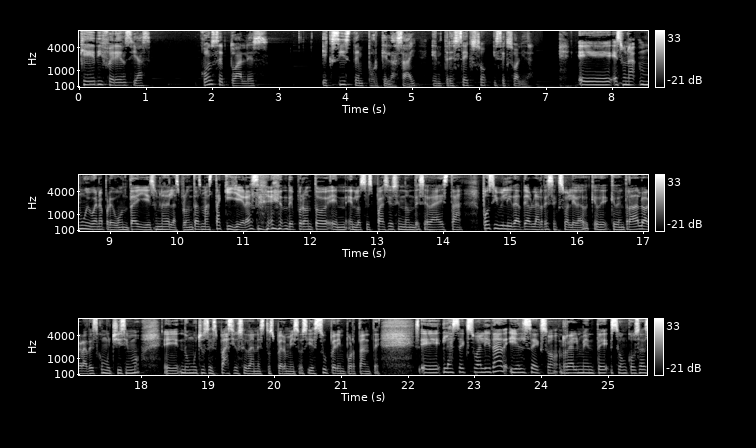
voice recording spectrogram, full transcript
¿Qué diferencias conceptuales, existen porque las hay entre sexo y sexualidad. Eh, es una muy buena pregunta y es una de las preguntas más taquilleras de pronto en, los espacios en donde se da esta posibilidad de hablar de sexualidad, que de, entrada lo agradezco muchísimo. Eh, no muchos espacios se dan estos permisos y es súper importante. Eh, la sexualidad y el sexo realmente son cosas,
